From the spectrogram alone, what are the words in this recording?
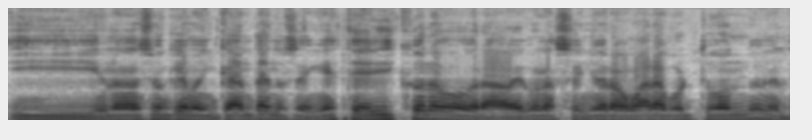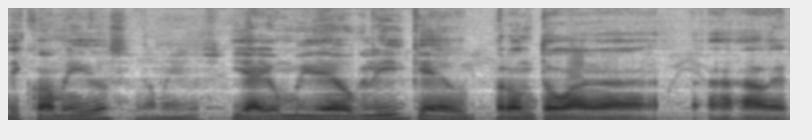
Y una canción que me encanta, entonces en este disco lo grabé con la señora Omara Portuondo, en el disco Amigos. Amigos. Y hay un videoclip que pronto van a, a- a ver.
